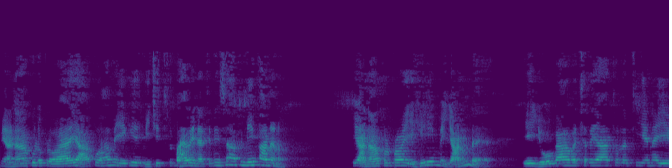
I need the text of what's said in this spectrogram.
මේ අනාකූල ප්‍රවාහය ආපුවාම ඒකේ විචිත්‍ර භාවය නැති නිසා අපි මේක අනනවා. ඒ අනාකූල ප්‍රවාහය එහෙම යන්න ඒ යෝගාවචරයා තුළ තියෙන ඒ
